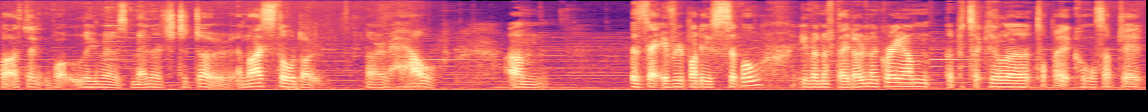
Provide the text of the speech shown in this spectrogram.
but I think what Loomio's managed to do and I still don't know how um, is that everybody's civil, even if they don't agree on a particular topic or subject.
